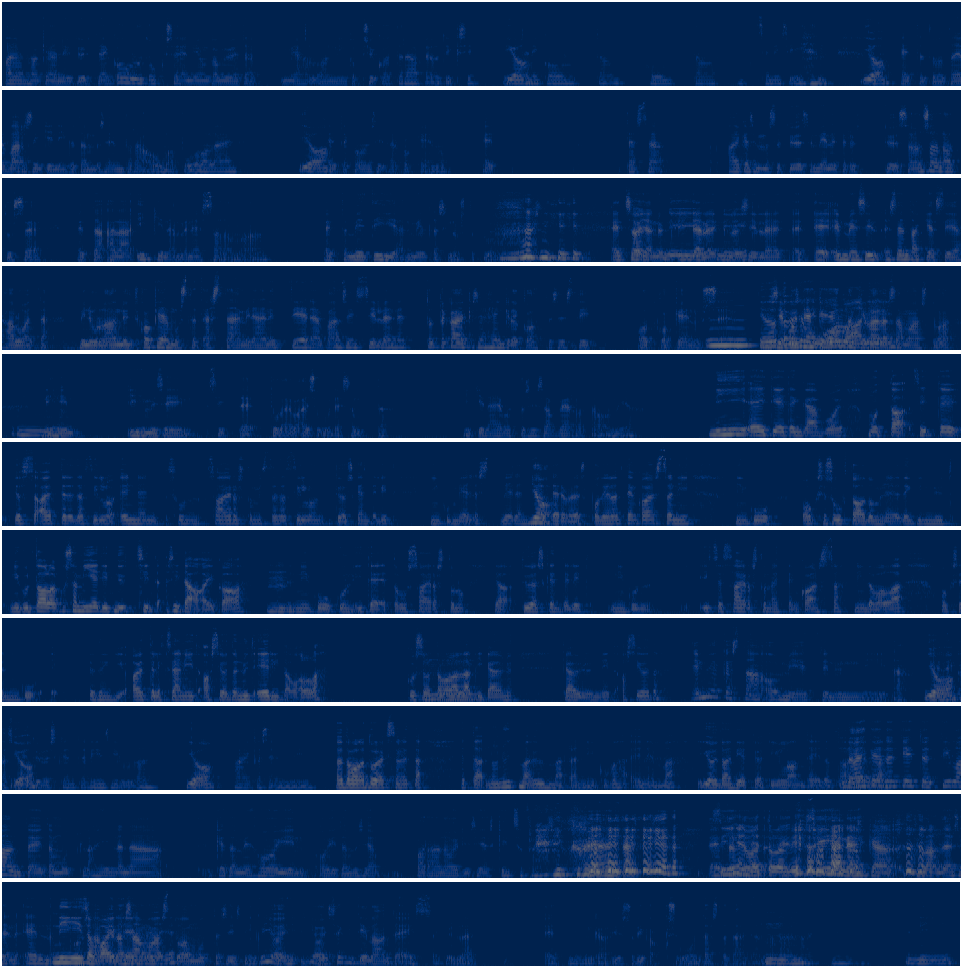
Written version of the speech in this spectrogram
aion hakea nyt yhteen koulutukseen, jonka myötä minä haluan niin psykoterapeutiksi Joo. itteni kouluttaa, kouluttaa itseni siihen. Joo, Että tuota, ja varsinkin niin tämmöiseen traumapuoleen, joo. että kun on sitä kokenut. Et tässä aikaisemmassa työssä, mielenterveystyössä on sanottu se, että älä ikinä mene sanomaan, että me tiedän, miltä sinusta tuntuu. niin. Et se on jäänyt niin, itselle kyllä niin. silleen, että et, et, en me sin- sen takia siihen halua, että minulla on nyt kokemusta tästä ja minä nyt tiedän, vaan siis silleen, että totta kai se henkilökohtaisesti oot kokenut sen. Mm, ja niin se voit se ehkä muovaa, jollakin lailla niin. samastua Mm. niihin ihmisiin sitten tulevaisuudessa, mutta ikinä ei voi tosissaan verrata omia. Niin, ei tietenkään voi. Mutta sitten jos sä ajattelet, että silloin ennen sun sairastumista sä silloin työskentelit niin kuin mieles, mielenterveyspotilaiden kanssa, niin, niin kuin, onko se suhtautuminen jotenkin nyt, niin kuin tavallaan kun sä mietit nyt sitä, sitä aikaa, Mm. niin kuin, kun itse et ollut sairastunut ja työskentelit niin kuin itse sairastuneiden kanssa, niin tavallaan onko se niin kuin, jotenkin, ajatteletko sä niitä asioita nyt eri tavalla, kun sä oot Mm. tavallaan läpikäynyt käynyt niitä asioita? En oikeastaan ole miettinyt niitä, Joo, kenen kanssa joo. työskentelin silloin Joo. aikaisemmin. Tai tavallaan tuleeko se, että, että no nyt mä ymmärrän niin kuin vähän enemmän joitain tiettyjä tilanteita tai No ehkä jotain. tiettyjä tilanteita, mutta lähinnä nämä, ketä me hoin, oli tämmöisiä paranoidisia skitsofreenikkoja, että, että Siihen et ole vielä. siihen ehkä tilanteeseen en Niin, osaa vielä samastua, mutta siis niin jo, joissakin tilanteissa kyllä, että et niin jos oli kaksisuuntaista tai tällä Mm. lailla. Et niin Niin.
